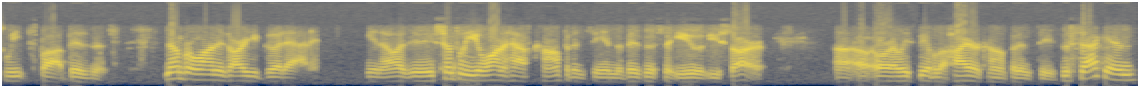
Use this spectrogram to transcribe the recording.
sweet spot business. Number one is are you good at it? You know, simply you want to have competency in the business that you you start, uh, or at least be able to hire competencies. The second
